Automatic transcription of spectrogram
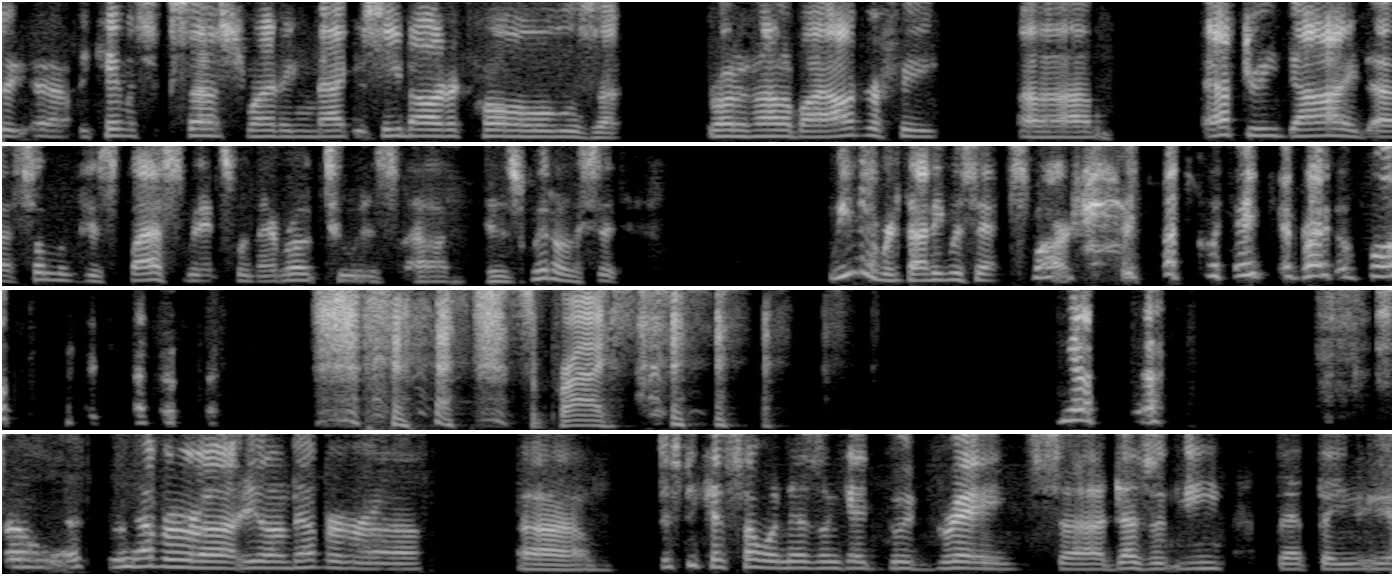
uh, became a success writing magazine articles, uh, wrote an autobiography. Um, after he died, uh, some of his classmates, when they wrote to his uh, his widow, they said, "We never thought he was that smart. he could write a book." Surprise! yeah. So never, uh, you know, never. Uh, um, just because someone doesn't get good grades uh, doesn't mean that they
